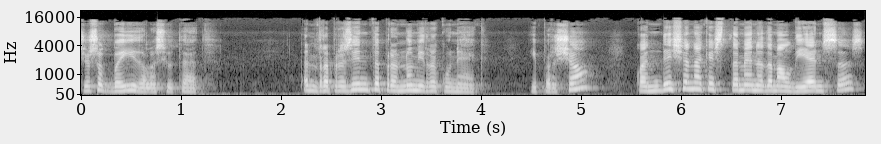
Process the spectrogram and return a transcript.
jo sóc veí de la ciutat. En representa però no m'hi reconec. I per això, quan deixen aquesta mena de maldiences,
